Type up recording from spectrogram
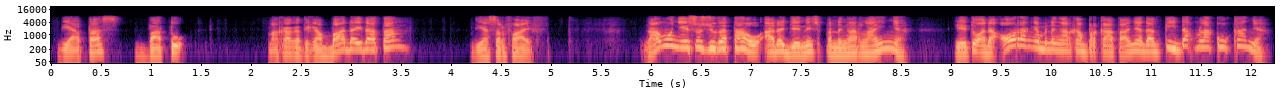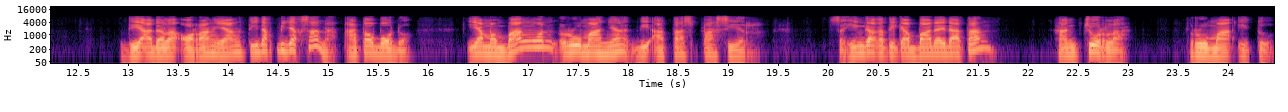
di atas batu. Maka ketika badai datang, dia survive. Namun Yesus juga tahu ada jenis pendengar lainnya, yaitu ada orang yang mendengarkan perkataannya dan tidak melakukannya. Dia adalah orang yang tidak bijaksana atau bodoh, yang membangun rumahnya di atas pasir. Sehingga ketika badai datang, hancurlah rumah itu.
